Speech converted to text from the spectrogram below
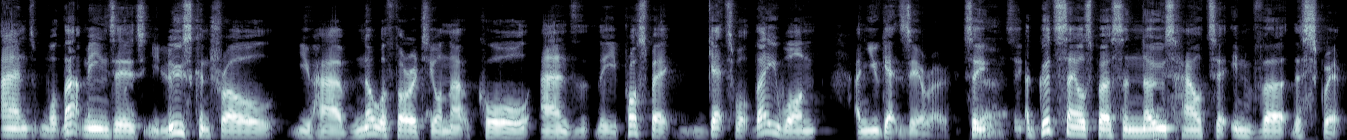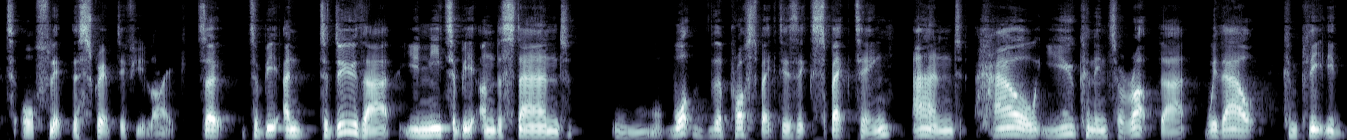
And what that means is you lose control, you have no authority on that call, and the prospect gets what they want and you get zero. So yeah. a good salesperson knows how to invert the script or flip the script, if you like. So to be, and to do that, you need to be understand what the prospect is expecting and how you can interrupt that without completely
